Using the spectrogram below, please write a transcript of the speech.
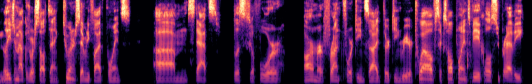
Legion Malcador Salt Tank, 275 points. Um, stats: ballistics of four, armor front 14 side, 13 rear, 12, six hull points. Vehicle super heavy.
